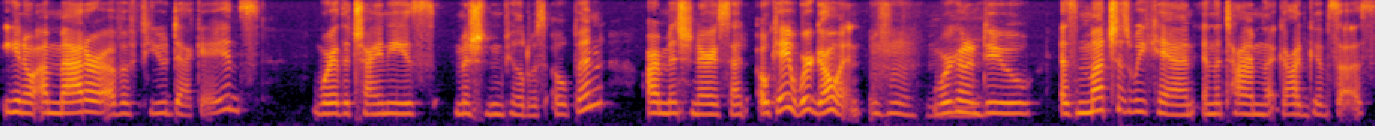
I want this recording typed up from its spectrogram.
you know a matter of a few decades, where the Chinese mission field was open, our missionaries said, "Okay, we're going. Mm-hmm. We're going to do as much as we can in the time that God gives us."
